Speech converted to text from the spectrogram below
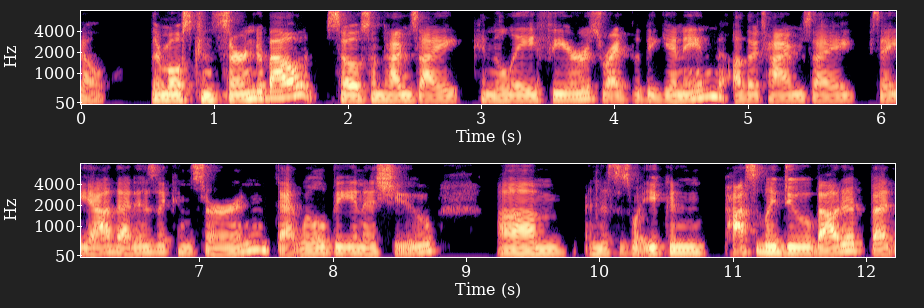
know they're most concerned about. So sometimes i can allay fears right at the beginning. Other times i say yeah that is a concern. That will be an issue. Um, and this is what you can possibly do about it but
